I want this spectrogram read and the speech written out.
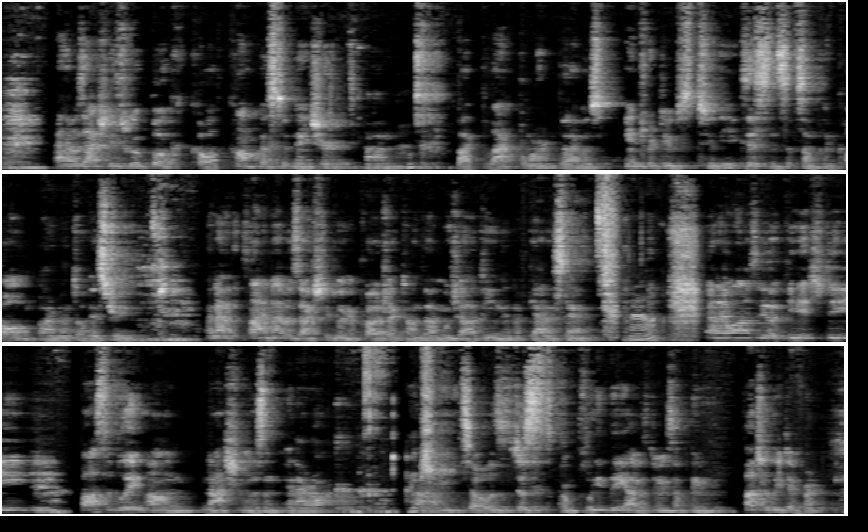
And it was actually through a book called Conquest of Nature um, by Blackbourn that I was introduced to the existence of something called environmental history. And at the time, I was actually doing a project on the Mujahideen in Afghanistan. Wow. and I wanted to do a PhD, possibly on nationalism in Iraq. Okay. Um, so it was just completely, I was doing something utterly different.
